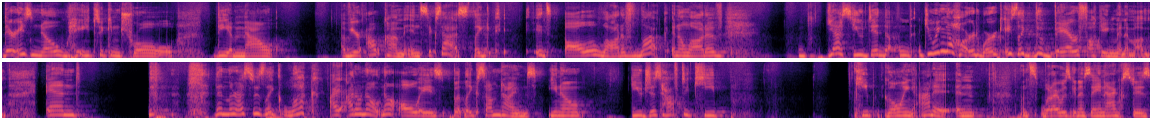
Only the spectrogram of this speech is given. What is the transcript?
there is no way to control the amount of your outcome in success. Like, it's all a lot of luck and a lot of yes, you did the doing the hard work is like the bare fucking minimum. And then the rest is like luck. I, I don't know, not always, but like sometimes, you know, you just have to keep keep going at it. And that's what I was gonna say next is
